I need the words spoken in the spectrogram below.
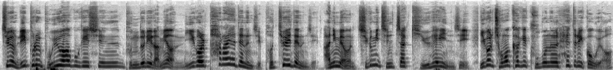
지금 리플을 보유하고 계신 분들이라면 이걸 팔아야 되는지 버텨야 되는지 아니면 지금이 진짜 기회인지 이걸 정확하게 구분을 해드릴 거고요.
